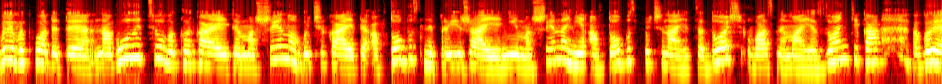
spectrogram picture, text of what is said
Ви виходите на вулицю, викликаєте машину або чекаєте автобус, не приїжджає ні машина, ні автобус, починається дощ, у вас немає зонтика, ви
